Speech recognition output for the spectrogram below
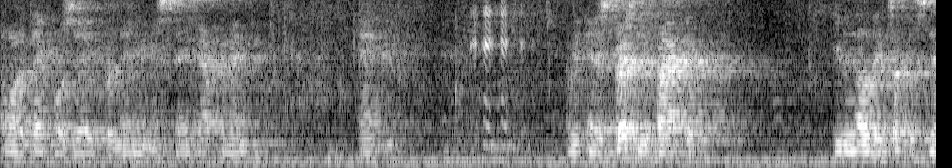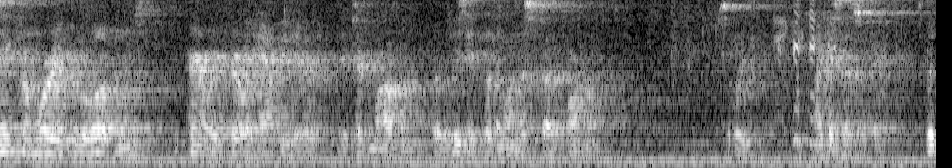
I wanna thank Mosaic for naming a snake after me. Hank. I mean, and especially the fact that even though they took the snake from where he grew up and was apparently fairly happy there, they took him off, and, but at least they put him on the stud farm. So we, I guess that's okay. But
